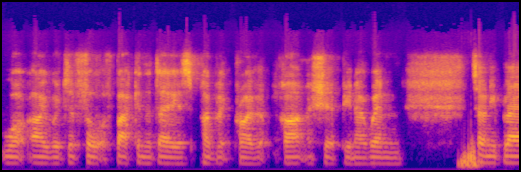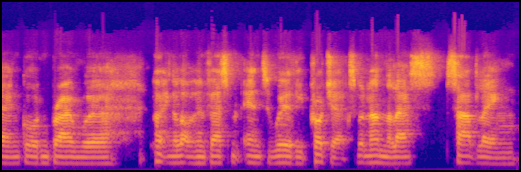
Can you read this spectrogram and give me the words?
what I would have thought of back in the day as public-private partnership. You know, when Tony Blair and Gordon Brown were putting a lot of investment into worthy projects, but nonetheless saddling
